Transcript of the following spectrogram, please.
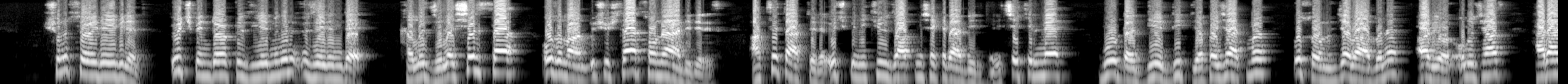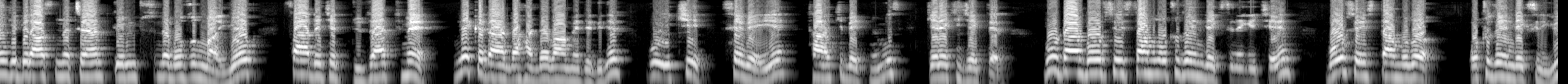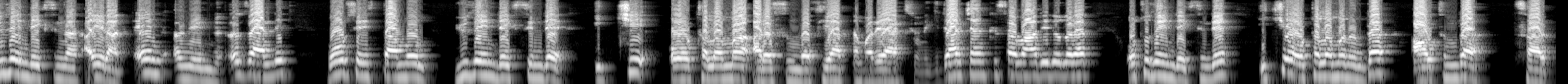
Şunu söyleyebiliriz. 3420'nin üzerinde kalıcılaşırsa o zaman düşüşler sona erdi deriz. Aksi takdirde 3260'a kadar bir geri çekilme burada bir dip yapacak mı? Bu sorunun cevabını arıyor olacağız. Herhangi bir aslında trend görüntüsünde bozulma yok. Sadece düzeltme ne kadar daha devam edebilir? Bu iki seviyeyi takip etmemiz gerekecektir. Buradan Borsa İstanbul 30 endeksine geçelim. Borsa İstanbul'u 30 endeksini 100 endeksinden ayıran en önemli özellik Borsa İstanbul 100 endeksinde iki ortalama arasında fiyatlama reaksiyonu giderken kısa vadeli olarak 30 endeksinde iki ortalamanın da altında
